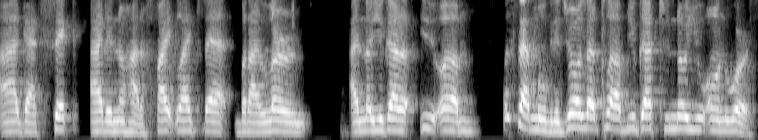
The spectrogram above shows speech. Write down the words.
I got sick. I didn't know how to fight like that, but I learned. I know you got to you um what's that movie, The Joy Luck Club? You got to know your own worth.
